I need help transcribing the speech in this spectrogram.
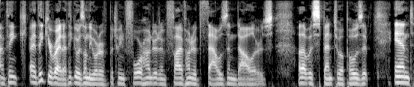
I think I think you're right. I think it was on the order of between four hundred and five hundred thousand uh, dollars that was spent to oppose it, and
